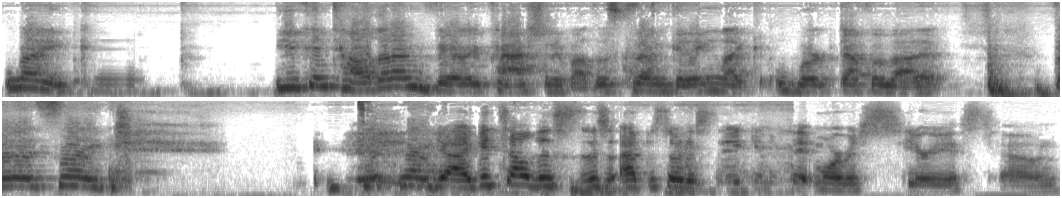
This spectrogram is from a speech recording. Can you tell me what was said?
like you can tell that i'm very passionate about this because i'm getting like worked up about it but it's like like yeah, I could tell this this episode is taking a bit more of a serious tone,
